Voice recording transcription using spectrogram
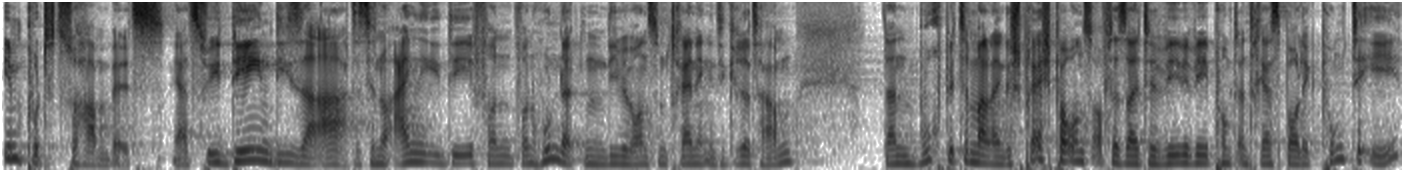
Input zu haben willst, ja, zu Ideen dieser Art, das ist ja nur eine Idee von, von Hunderten, die wir bei uns im Training integriert haben, dann buch bitte mal ein Gespräch bei uns auf der Seite www.andreasbaulig.de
